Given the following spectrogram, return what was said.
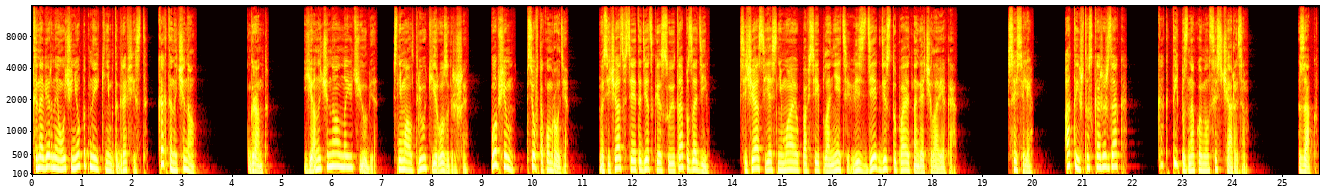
ты, наверное, очень опытный кинематографист. Как ты начинал? Грант. Я начинал на Ютьюбе. Снимал трюки и розыгрыши. В общем, все в таком роде. Но сейчас вся эта детская суета позади. Сейчас я снимаю по всей планете, везде, где ступает нога человека. Сесили. А ты что скажешь, Зак? Как ты познакомился с Чарльзом? Зак.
